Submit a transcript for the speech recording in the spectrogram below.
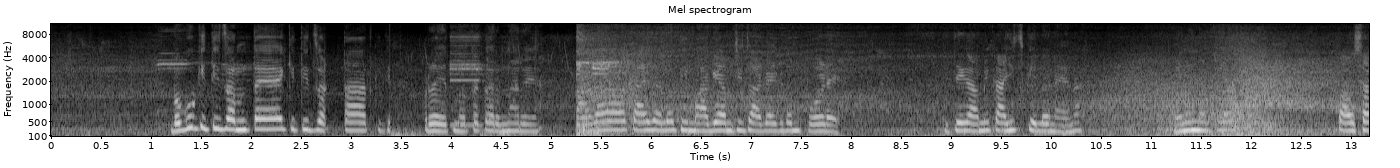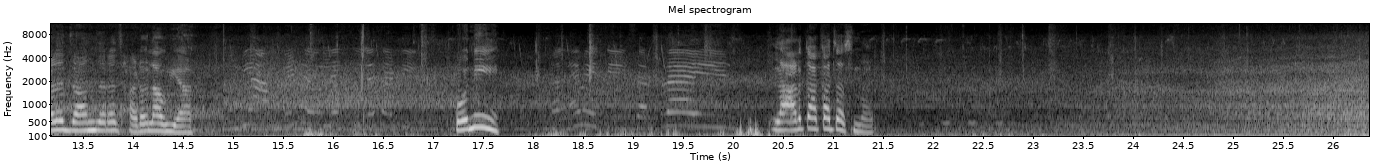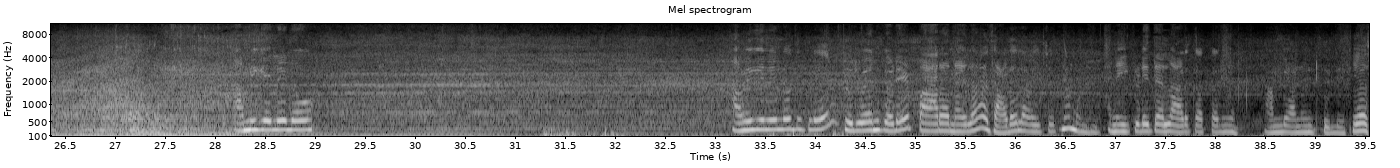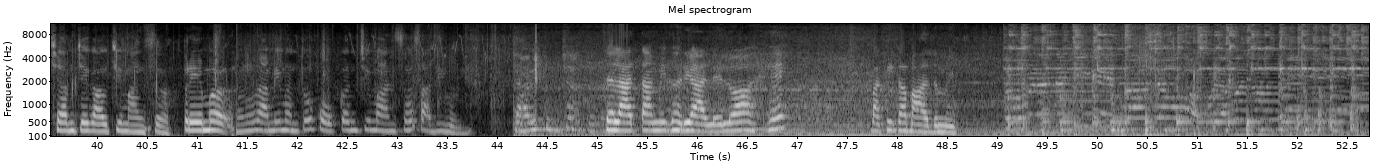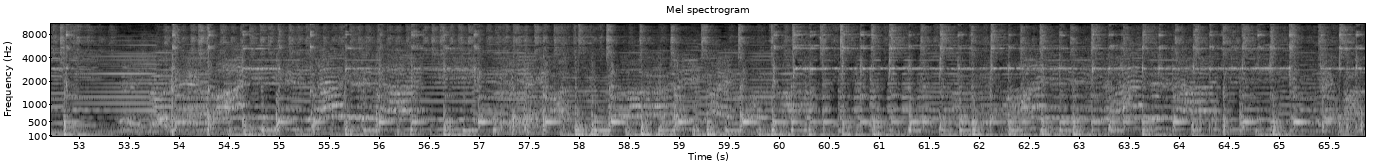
बघू किती जमतंय किती जगतात किती प्रयत्न तर करणार आहे. जागा काय झालं ती मागे आमची जागा एकदम पड आहे. तिथे आम्ही काहीच केलं नाही ना. म्हणून म्हटलं पावसाळ्यात जाऊन जरा झाडं लावूया. कोणी? लाड काकाच असणार. आम्ही गेलेलो. आम्ही गेलेलो तिकडे सुरव्यांकडे पार आणायला. झाडं लावायची ना म्हणून. आणि इकडे त्या लाड काकांनी आंबे आणून ठेवले. हे असे आमचे गावची माणसं. प्रेमळ. म्हणून आम्ही म्हणतो कोकणची माणसं साधी होईल. त्यावेळी तुमच्या चला आता आम्ही घरी आलेलो आहे. बाकी का बाद में?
